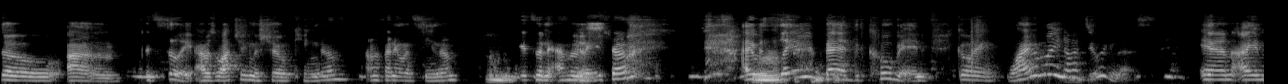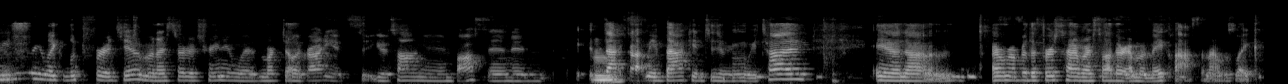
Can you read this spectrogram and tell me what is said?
So um, it's silly. I was watching the show Kingdom. I don't know if anyone's seen them. Mm. It's an MMA Yes. show. I was Mhm. laying in bed with COVID going, why am I not doing this? And I immediately like looked for a gym and I started training with Mark DellaGrotte at Yotong in Boston and that got me back into doing Muay Thai. And um, I remember the first time I saw their MMA class and I was like,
